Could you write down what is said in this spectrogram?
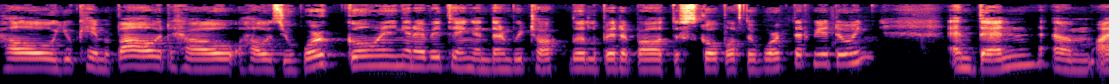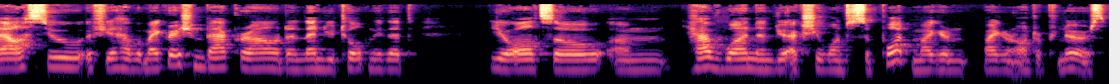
how you came about, how how is your work going, and everything. And then we talked a little bit about the scope of the work that we are doing. And then um, I asked you if you have a migration background, and then you told me that you also um, have one, and you actually want to support migrant migrant entrepreneurs.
